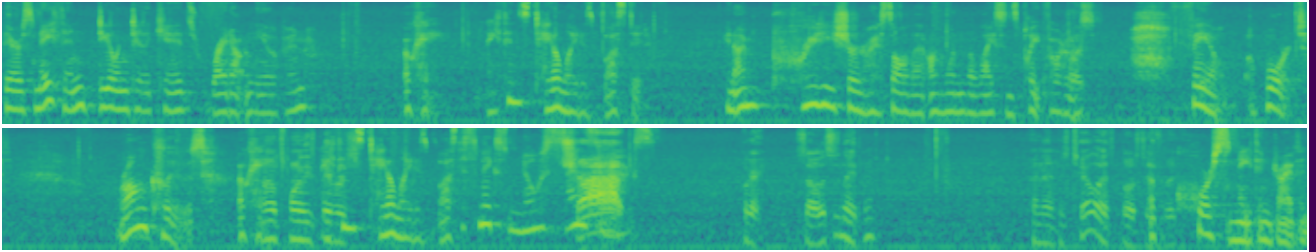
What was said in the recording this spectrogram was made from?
There's Nathan dealing to the kids right out in the open. Okay, Nathan's taillight is busted. And I'm pretty sure I saw that on one of the license plate photos. Fail, abort. Wrong clues. Okay, Oh, it's one of these papers. Nathan's taillight is busted. This makes no sense. Max. Okay, so this is Nathan. And then his taillight's busted. Of but course, Nathan drives an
